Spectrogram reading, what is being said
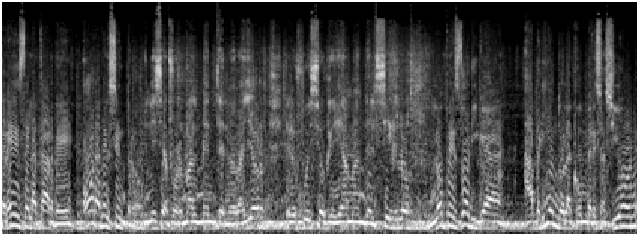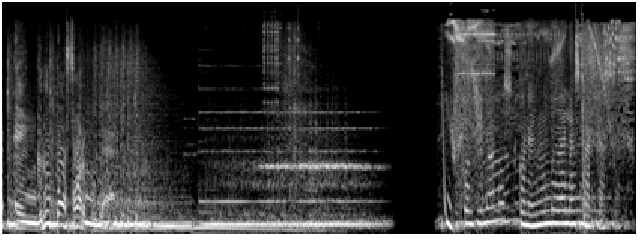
3 de la tarde, hora del centro. Inicia formalmente en Nueva York el juicio que llaman del siglo. López Dóriga, abriendo la conversación en Grupo Fórmula. Continuamos con el mundo de las marcas.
